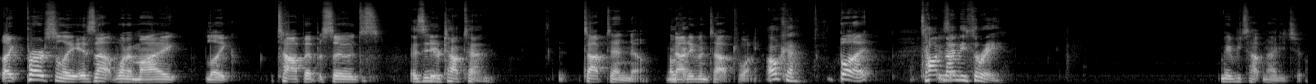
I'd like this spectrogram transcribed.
like personally, it's not one of my like top episodes. Is it, your top ten? Top ten, no, not even top twenty. Okay. But Top ninety-three. Maybe top ninety-two.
